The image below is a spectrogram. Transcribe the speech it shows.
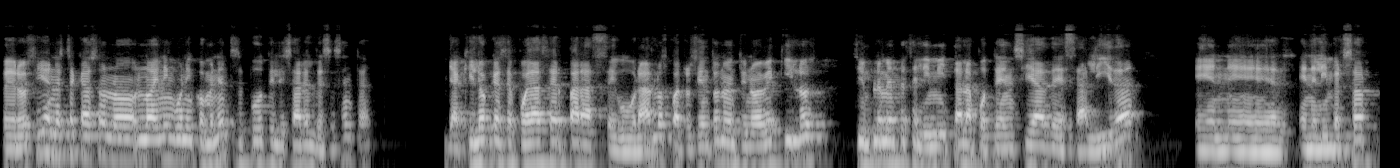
Pero sí, en este caso no, no hay ningún inconveniente, se puede utilizar el de 60. Y aquí lo que se puede hacer para asegurar los 499 kilos, simplemente se limita la potencia de salida en el, en el inversor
